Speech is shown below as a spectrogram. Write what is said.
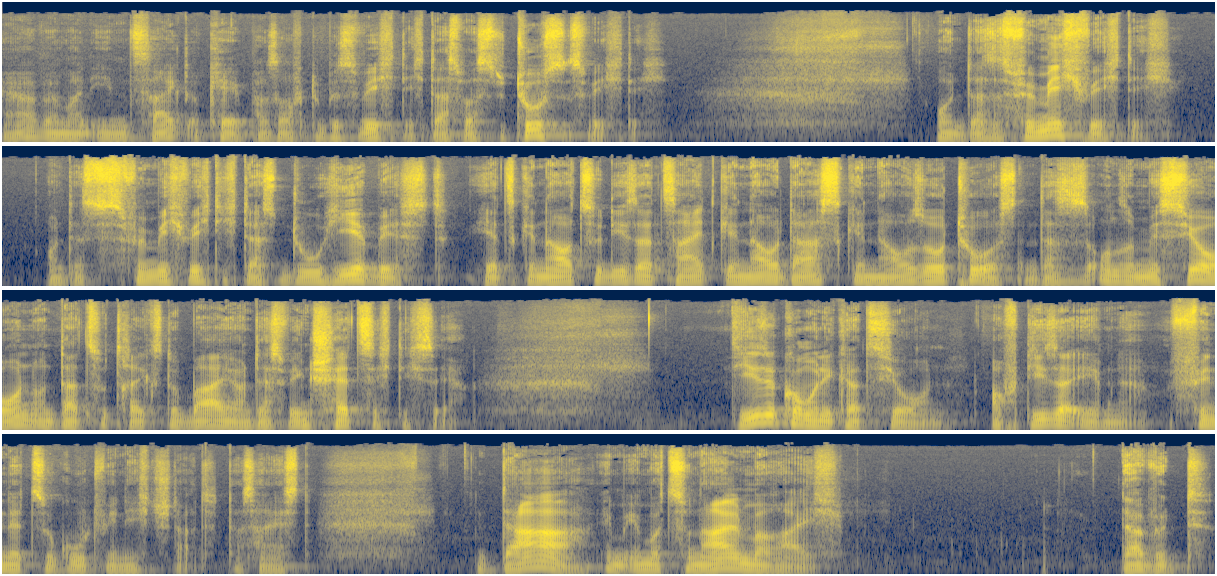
Ja, wenn man ihnen zeigt, okay, pass auf, du bist wichtig, das, was du tust, ist wichtig. Und das ist für mich wichtig. Und es ist für mich wichtig, dass du hier bist, jetzt genau zu dieser Zeit genau das genau so tust. Und das ist unsere Mission und dazu trägst du bei und deswegen schätze ich dich sehr. Diese Kommunikation auf dieser Ebene findet so gut wie nicht statt. Das heißt, da im emotionalen Bereich, da wird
